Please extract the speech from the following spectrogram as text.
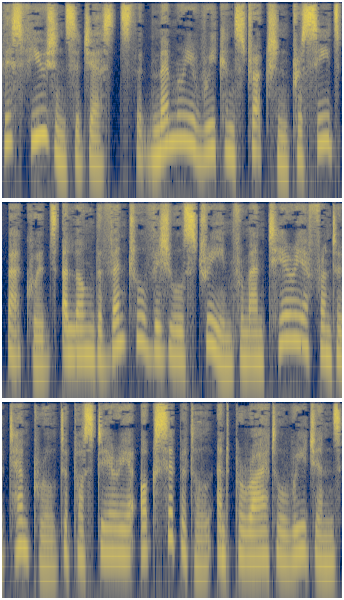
This fusion suggests that memory reconstruction proceeds backwards along the ventral visual stream from anterior frontotemporal to posterior occipital and parietal regions,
